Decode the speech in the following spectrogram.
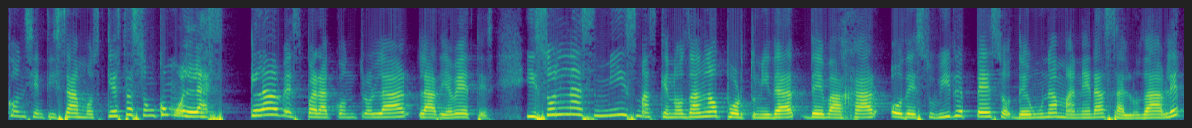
concientizamos que estas son como las claves para controlar la diabetes y son las mismas que nos dan la oportunidad de bajar o de subir de peso de una manera saludable,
